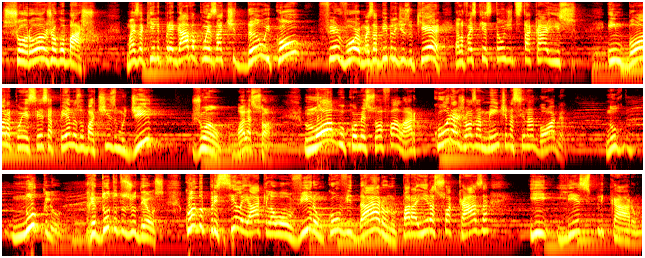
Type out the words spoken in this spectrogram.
Chorou, jogou baixo. Mas aqui ele pregava com exatidão e com fervor. Mas a Bíblia diz o que? Ela faz questão de destacar isso. Embora conhecesse apenas o batismo de João, olha só. Logo começou a falar corajosamente na sinagoga, no núcleo reduto dos judeus. Quando Priscila e Áquila o ouviram, convidaram-no para ir à sua casa e lhe explicaram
